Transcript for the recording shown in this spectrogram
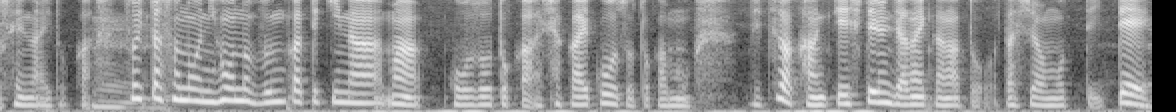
申せないとか、うん、そういったその日本の文化的な、まあ、構造とか社会構造とかも実は関係してるんじゃないかなと私は思っていて、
